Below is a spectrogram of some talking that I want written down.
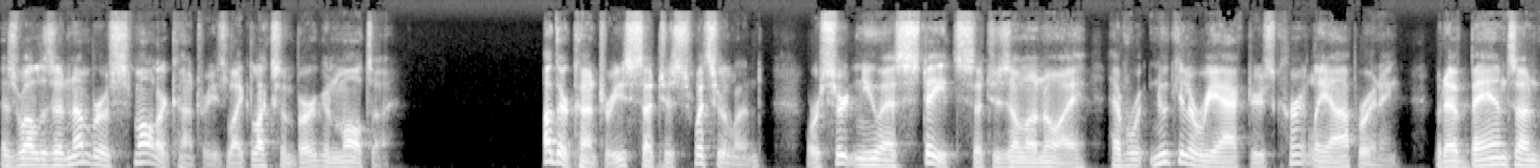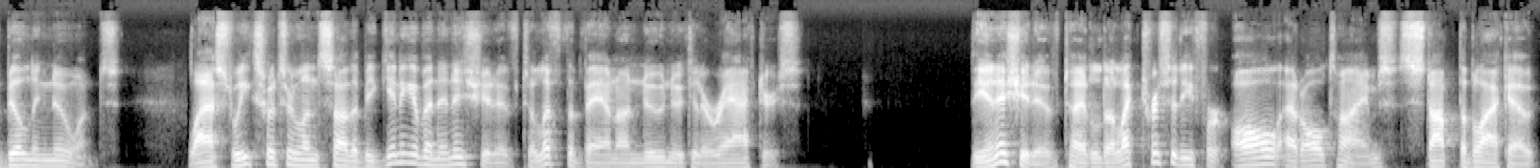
as well as a number of smaller countries like Luxembourg and Malta. Other countries, such as Switzerland, or certain U.S. states, such as Illinois, have re- nuclear reactors currently operating, but have bans on building new ones. Last week, Switzerland saw the beginning of an initiative to lift the ban on new nuclear reactors. The initiative, titled Electricity for All at All Times Stop the Blackout,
